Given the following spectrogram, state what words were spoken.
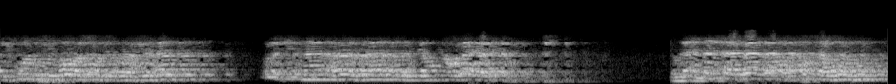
الكل في درجة لأن الآباء أنفسهم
